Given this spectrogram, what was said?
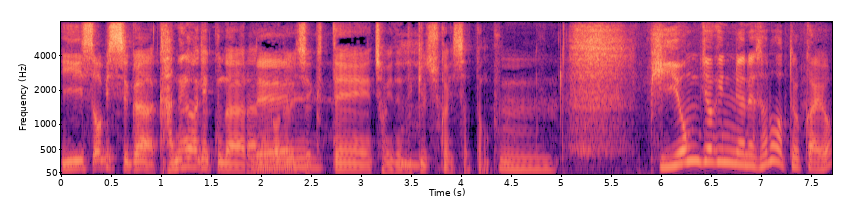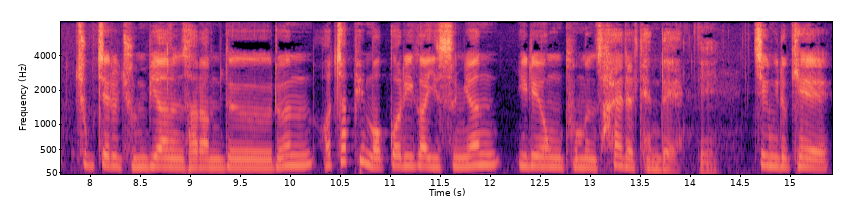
이 서비스가 가능하겠구나라는 네. 거를 이제 그때 저희는 느낄 수가 있었던 부분. 음, 비용적인 면에서는 어떨까요? 축제를 준비하는 사람들은 어차피 먹거리가 있으면 일회용품은 사야 될 텐데 네. 지금 이렇게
